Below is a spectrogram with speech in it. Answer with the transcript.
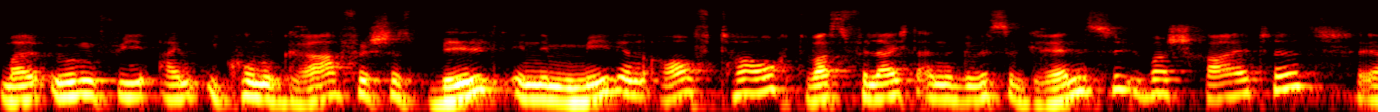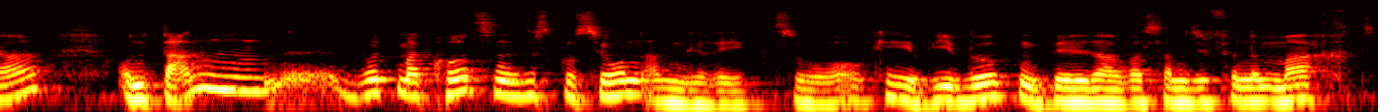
mal irgendwie ein ikonografisches Bild in den Medien auftaucht, was vielleicht eine gewisse Grenze überschreitet, ja, und dann äh, wird mal kurz eine Diskussion angeregt, so, okay, wie wirken Bilder, was haben sie für eine Macht,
